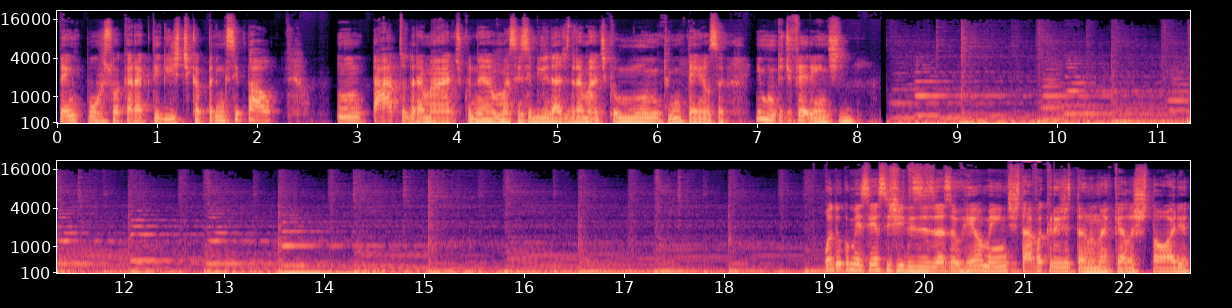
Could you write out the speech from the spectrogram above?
tem por sua característica principal um tato dramático, né? Uma sensibilidade dramática muito intensa e muito diferente Quando eu comecei a assistir This Is Us, eu realmente estava acreditando naquela história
